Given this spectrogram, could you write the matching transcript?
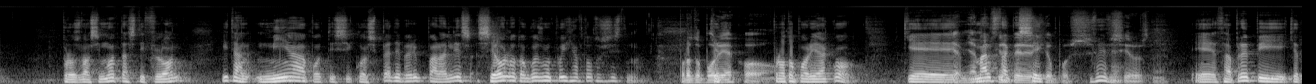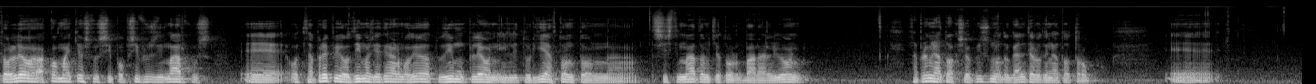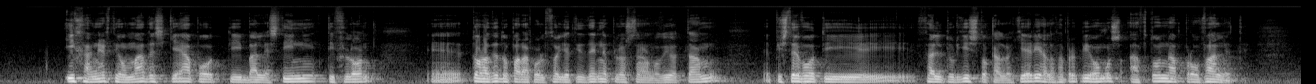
προσβασιμότητα τυφλών, ήταν μία από τις 25 περίπου παραλίες σε όλο τον κόσμο που είχε αυτό το σύστημα. Πρωτοποριακό. πρωτοποριακό. Και Για μια μάλιστα μικρή περιοχή όπως Σύρος, ναι. ε, θα πρέπει, και το λέω ακόμα και στους υποψήφιους δημάρχους, ε, ότι θα πρέπει ο Δήμος, γιατί είναι αρμοδιότητα του Δήμου πλέον η λειτουργία αυτών των α, συστημάτων και των παραλιών, θα πρέπει να το αξιοποιήσουμε με τον καλύτερο δυνατό τρόπο. Ε, είχαν έρθει ομάδες και από την Παλαιστίνη, τυφλών. Ε, τώρα δεν το παρακολουθώ γιατί δεν είναι πλέον στην αρμοδιότητά μου. Ε, πιστεύω ότι θα λειτουργήσει το καλοκαίρι, αλλά θα πρέπει όμως αυτό να προβάλλεται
